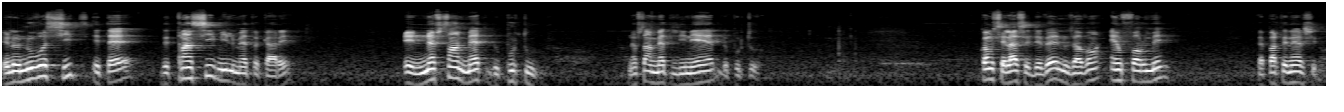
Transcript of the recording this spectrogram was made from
Et le nouveau site était de 36 000 mètres carrés et 900 mètres de pourtour. 900 mètres linéaires de pourtour. Comme cela se devait, nous avons informé les partenaires chinois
